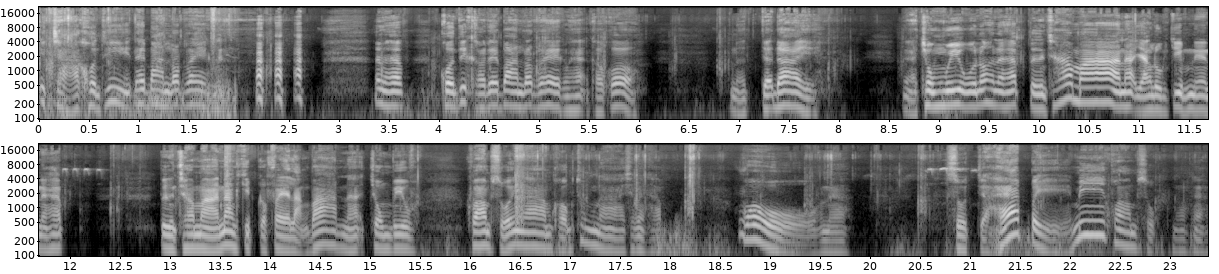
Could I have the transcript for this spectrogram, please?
อิจฉาคนที่ได้บ้านรอดแรกเลยนะครับ คนที่เขาได้บ้านรอดแรกนะฮะเขาก็นะจะได้นะชมวิวเนาะนะครับ ตื่นเช้ามานะอย่างลงจิมเนี่ยนะครับ ตื่นเช้ามานั่งจิบกาแฟหลังบ้านนะชมวิวความสวยงามของทุ่งนาใช่ไหมครับว้าวนะสุดจะแฮปปี้มีความสุขนะครับ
